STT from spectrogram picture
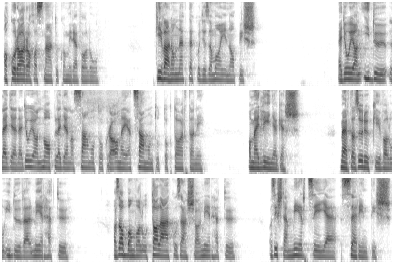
akkor arra használtuk, amire való. Kívánom nektek, hogy ez a mai nap is egy olyan idő legyen, egy olyan nap legyen a számotokra, amelyet számon tudtok tartani, amely lényeges, mert az örökké való idővel mérhető, az abban való találkozással mérhető, az Isten mércéje szerint is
